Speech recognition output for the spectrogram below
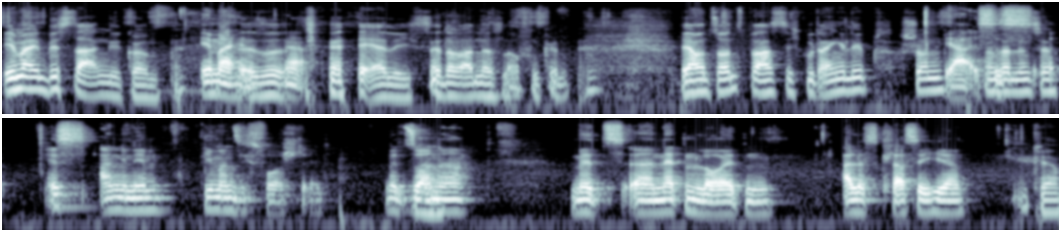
Immerhin bist du angekommen. Immerhin. Also, ja. ehrlich, es hätte auch anders laufen können. Ja, und sonst hast du dich gut eingelebt schon Ja, es in ist, Valencia? ist angenehm, wie man sich's vorstellt. Mit Sonne, mit äh, netten Leuten, alles klasse hier. Okay.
